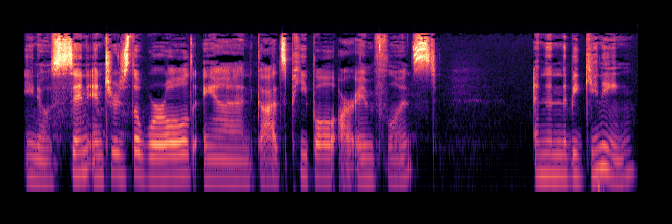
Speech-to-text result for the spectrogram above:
you know, sin enters the world and God's people are influenced. And then the beginning,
